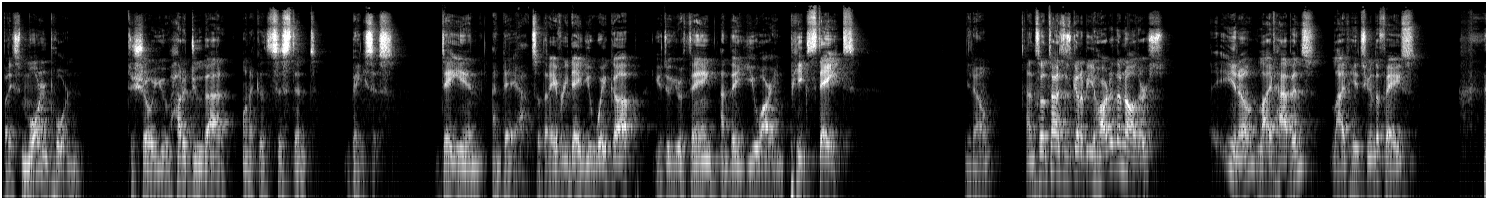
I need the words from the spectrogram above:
But it's more important to show you how to do that on a consistent basis, day in and day out. So that every day you wake up, you do your thing, and then you are in peak state. You know? And sometimes it's gonna be harder than others you know, life happens. Life hits you in the face. uh,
